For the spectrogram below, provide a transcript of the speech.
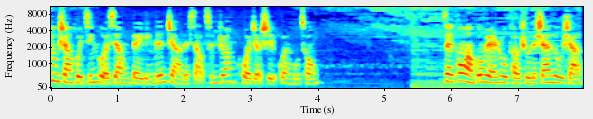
路上会经过像贝林根这样的小村庄或者是灌木丛。在通往公园入口处的山路上，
